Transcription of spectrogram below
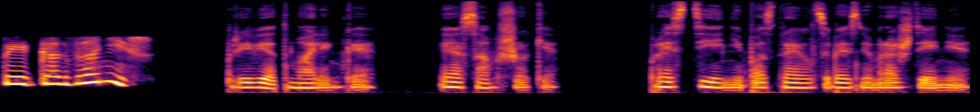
ты как звонишь?» «Привет, маленькая. Я сам в шоке. Прости, не поздравил тебя с днем рождения,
